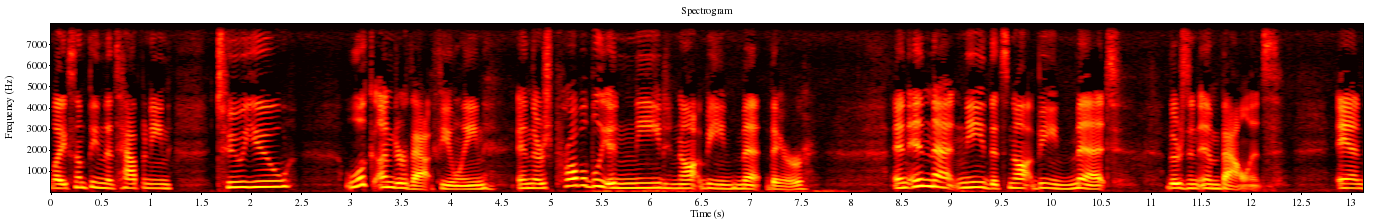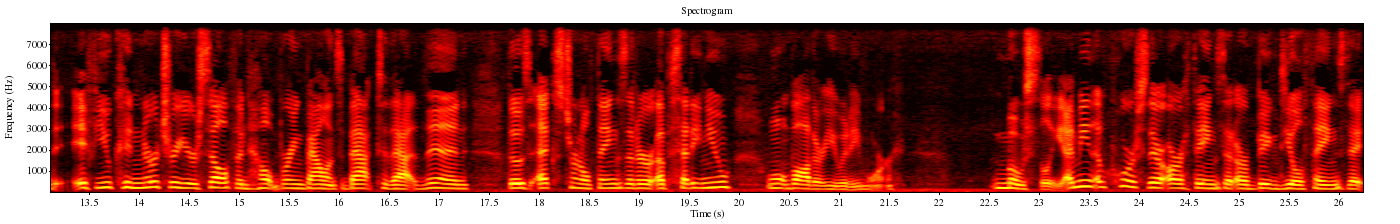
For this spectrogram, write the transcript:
like something that's happening to you, look under that feeling, and there's probably a need not being met there. And in that need that's not being met, there's an imbalance. And if you can nurture yourself and help bring balance back to that, then those external things that are upsetting you won't bother you anymore. Mostly. I mean, of course there are things that are big deal things that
